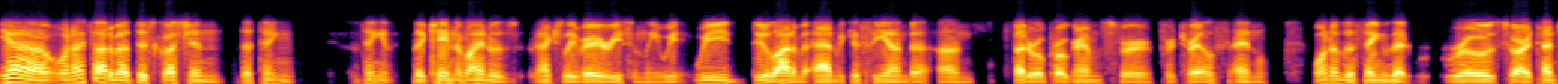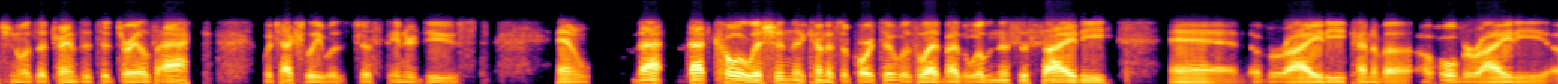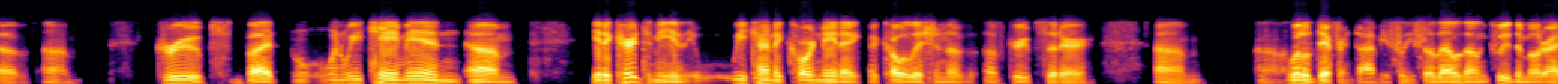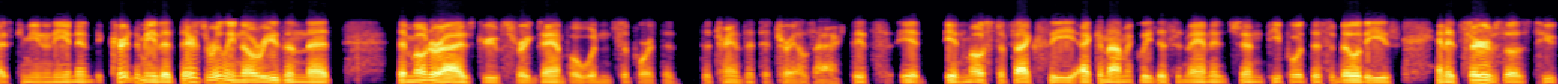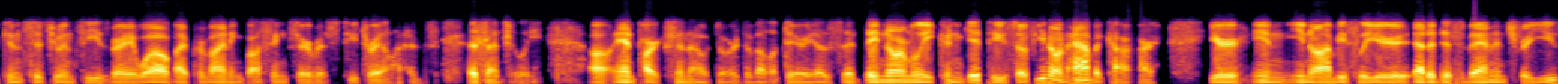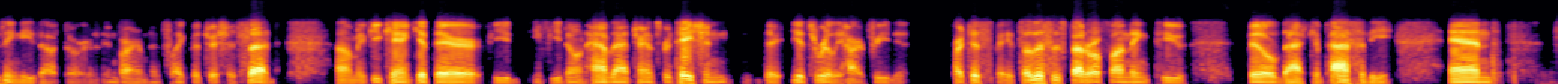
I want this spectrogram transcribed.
Yeah, when I thought about this question, the thing, the thing that came to mind was actually very recently. We we do a lot of advocacy on the on federal programs for for trails, and one of the things that rose to our attention was the Transit to Trails Act, which actually was just introduced. And that that coalition that kind of supports it was led by the Wilderness Society and a variety, kind of a, a whole variety of um, groups. But when we came in, um, it occurred to me we kind of coordinate a, a coalition of, of groups that are um, uh, a little different, obviously. So they'll they'll include the motorized community, and it occurred to me that there's really no reason that the motorized groups, for example, wouldn't support the the Transit to Trails Act. It's it most affects the economically disadvantaged and people with disabilities, and it serves those two constituencies very well by providing busing service to trailheads, essentially, uh, and parks and outdoor developed areas that they normally couldn't get to. So if you don't have a car, you're in, you know, obviously you're at a disadvantage for using these outdoor environments, like Patricia said. Um, if you can't get there, if you if you don't have that transportation, it's really hard for you to participate. So this is federal funding to build that capacity, and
